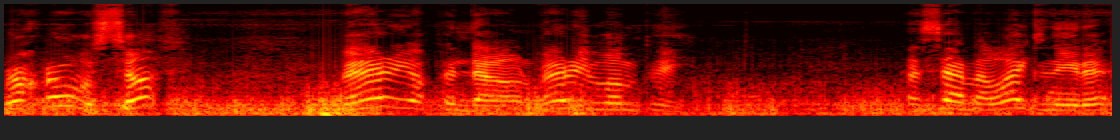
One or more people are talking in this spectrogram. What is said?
Rock Road was tough, very up and down, very lumpy. I said my legs need it,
